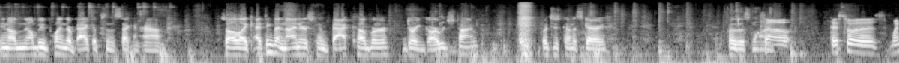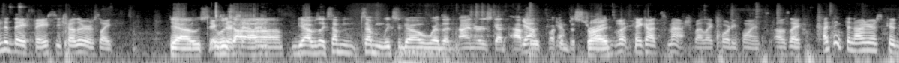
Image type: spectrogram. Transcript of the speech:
You know, they'll be playing their backups in the second half. So like I think the Niners can back cover during garbage time, which is kind of scary for this line. So, this was when did they face each other? It was like Yeah, it was. It was. Uh, yeah, it was like seven seven weeks ago where the Niners got absolutely Yeah, fucking yeah. destroyed. I- but they got smashed by like 40 points. I was like, I think the Niners could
